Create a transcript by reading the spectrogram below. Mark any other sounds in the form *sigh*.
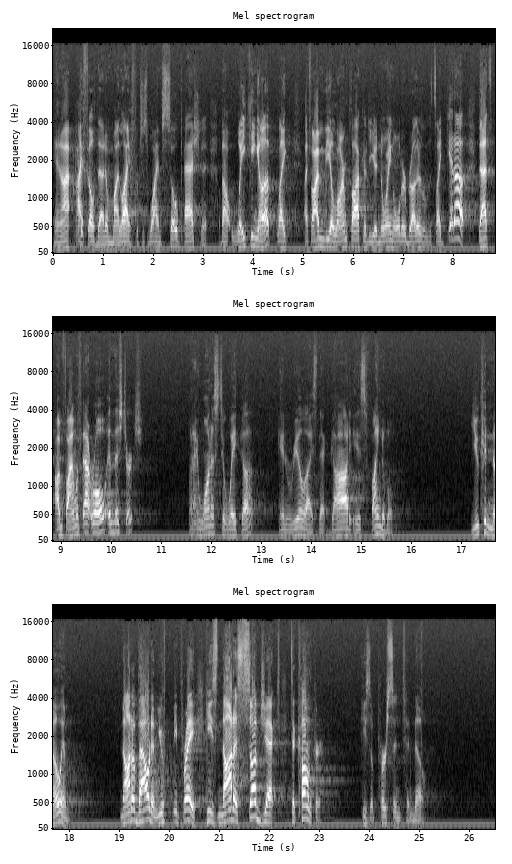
And I, I felt that in my life, which is why I'm so passionate about waking up. Like, if I'm the alarm clock or the annoying older brother that's like, get up, that's, I'm fine with that role in this church. But I want us to wake up and realize that God is findable. You can know him, not about him. You heard me pray. He's not a subject to conquer, he's a person to know.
